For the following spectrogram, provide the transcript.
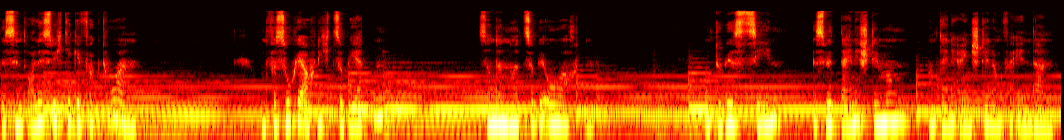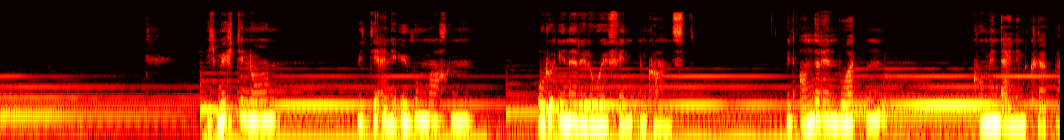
Das sind alles wichtige Faktoren. Und versuche auch nicht zu werten, sondern nur zu beobachten. Und du wirst sehen, es wird deine Stimmung und deine Einstellung verändern. Ich möchte nun mit dir eine Übung machen, wo du innere Ruhe finden kannst. Mit anderen Worten, komm in deinen Körper.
